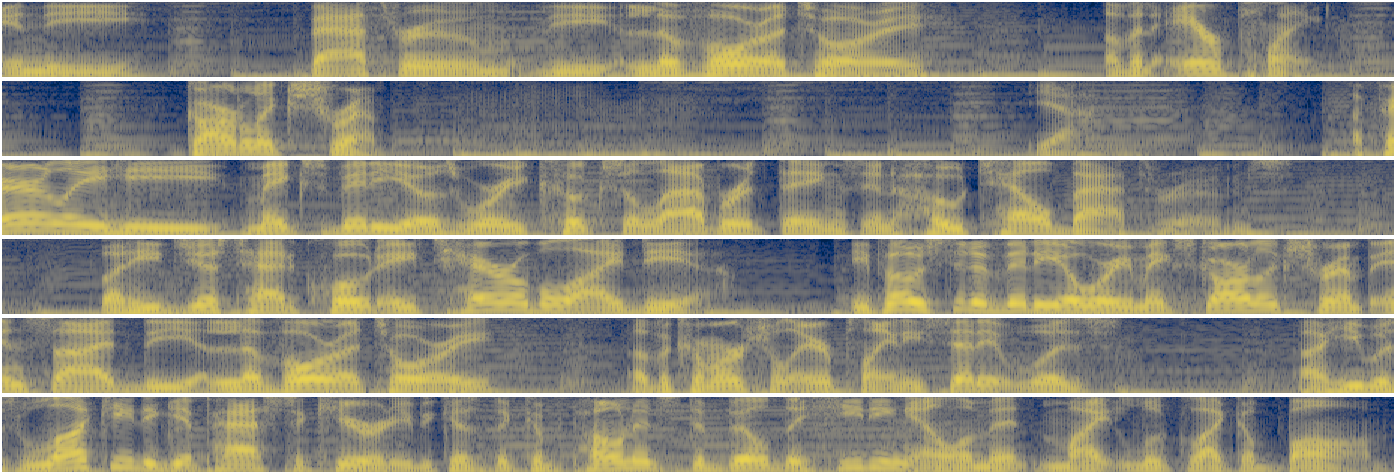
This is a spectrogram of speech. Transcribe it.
in the bathroom, the laboratory of an airplane. Garlic shrimp. Yeah. Apparently, he makes videos where he cooks elaborate things in hotel bathrooms, but he just had, quote, a terrible idea. He posted a video where he makes garlic shrimp inside the laboratory of a commercial airplane. He said it was Uh, he was lucky to get past security because the components to build the heating element might look like a bomb.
